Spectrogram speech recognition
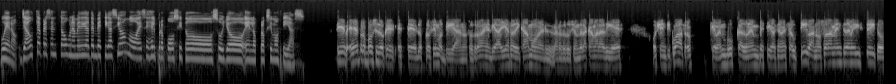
Bueno, ¿ya usted presentó una medida de investigación o ese es el propósito suyo en los próximos días? Sí, es el propósito que este, los próximos días. Nosotros en el día de ayer radicamos la resolución de la Cámara 1084 que va en busca de una investigación exhaustiva, no solamente de mi distrito,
